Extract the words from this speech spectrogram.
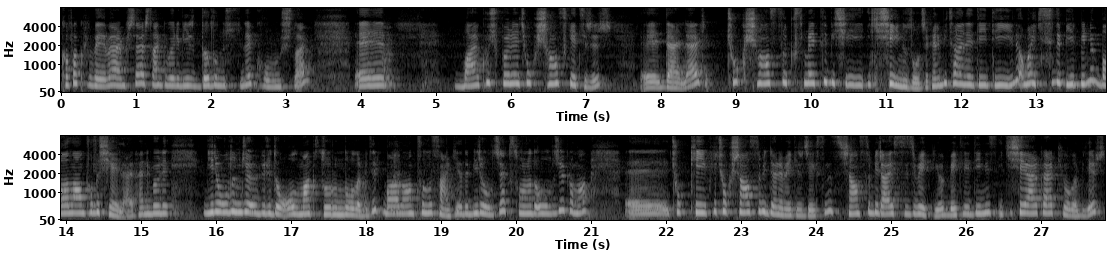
kafa kafaya vermişler. Sanki böyle bir dalın üstüne konmuşlar. Ee, baykuş böyle çok şans getirir e, derler. Çok şanslı, kısmetli bir şey, iki şeyiniz olacak. Hani bir tane değil, değil ama ikisi de birbirine bağlantılı şeyler. Hani böyle biri olunca öbürü de olmak zorunda olabilir. Bağlantılı sanki ya da biri olacak sonra da olacak ama e, çok keyifli, çok şanslı bir döneme gireceksiniz. Şanslı bir ay sizi bekliyor. Beklediğiniz iki şey arka arkaya olabilir.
